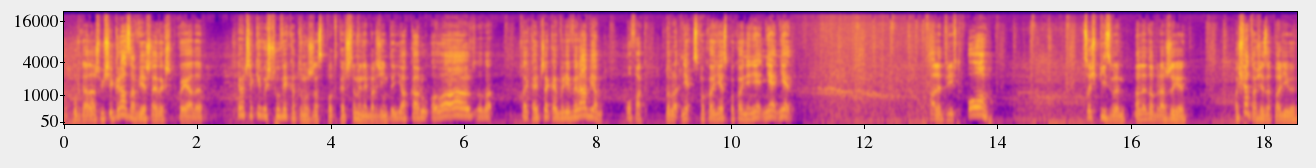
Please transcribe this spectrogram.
O kurde, ale aż mi się gra zawiesza, ja tak szybko jadę. Ciekawe, czy jakiegoś człowieka tu można spotkać, to mnie najbardziej interesuje. Jaka ru... O, a, dobra. Czekaj, czekaj, bo nie wyrabiam. O fuck. Dobra, nie, spokojnie, spokojnie, nie, nie, nie. Ale drift. O! Coś pizłem, ale dobra, żyję. O, światła się zapaliły.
